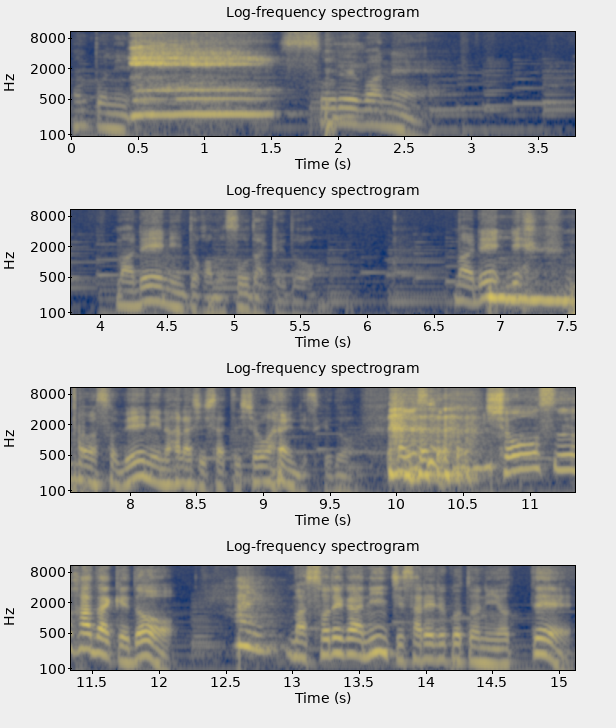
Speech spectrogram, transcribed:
本当に。それはねまあレーニンとかもそうだけどまあレ,、レ まあ、そうレーニンの話したってしょうがないんですけど、まあ、要するに 少数派だけどはい、まあ、それが認知されることによって、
